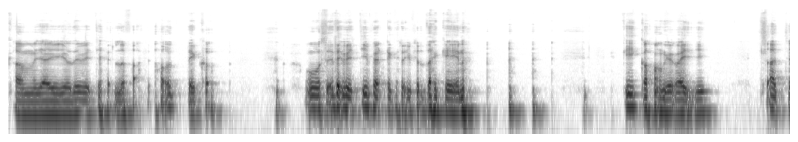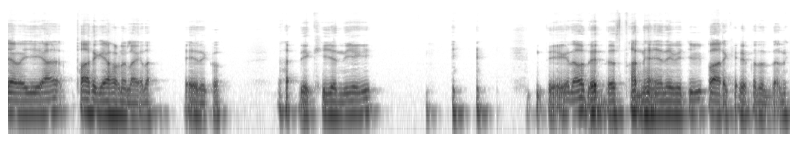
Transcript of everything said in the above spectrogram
ਕੰਮ ਜਾਈ ਉਹਦੇ ਵਿੱਚ ਲਿਫਾਫਾ ਉਹ ਦੇਖੋ ਉਸੇ ਦੇ ਵਿੱਚ ਹੀ ਫਿੱਟ ਕਰੀ ਫਿਰਦਾ ਕੇਨ। ਕੀ ਕਹੋਗੇ ਬਾਈ ਜੀ? ਸੱਚ ਹੈ ਬਾਈ ਜੀ ਆ ਫਸ ਗਿਆ ਹੁਣ ਲੱਗਦਾ। ਇਹ ਦੇਖੋ ਦੇਖੀ ਜਾਂਦੀ ਹੈਗੀ। ਦੇਖਦਾ ਉਹਦੇ ਦਸਤਾਨਿਆਂ ਦੇ ਵਿੱਚ ਵੀ ਪਾ ਖੇਰੇ ਨੇ ਪਤੰਦਰ ਨੇ।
